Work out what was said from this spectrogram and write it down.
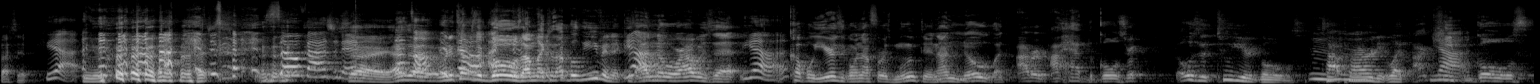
That's it. Yeah. Just so passionate. Sorry. That's when it comes to goals, I'm like, cause I believe in it. Cause yeah. I know where I was at. Yeah. A couple years ago when I first moved there, and I know like I I have the goals. Those are two year goals, mm-hmm. top priority. Like I keep yeah. goals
